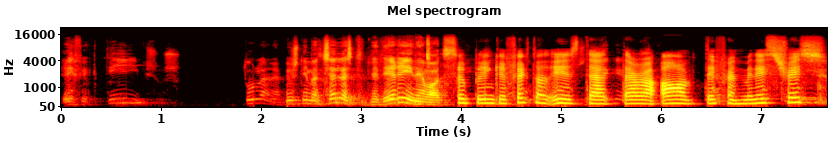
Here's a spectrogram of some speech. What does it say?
efektiivsus tuleneb tuleneb just nimelt sellest, et need erinevad So being effective is that there are- are different ministries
